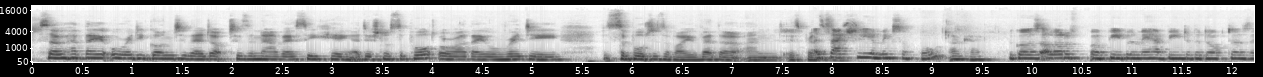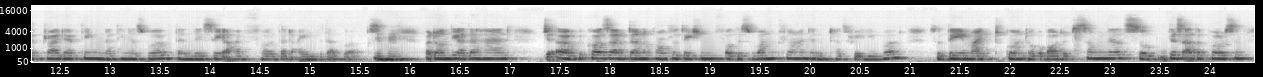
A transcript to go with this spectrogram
So have they already gone to their doctors and now they're seeking additional support, or are they already supporters of Ayurveda and its principles? It's actually a mix of both okay. because a lot of uh, people may have been to the doctors, they've tried everything, nothing has worked, then they say, I've heard that Ayurveda works. Mhm. But on the other hand, uh, because I've done a consultation for this one client and it has really worked, so they might go and talk about it to someone else. So this other person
